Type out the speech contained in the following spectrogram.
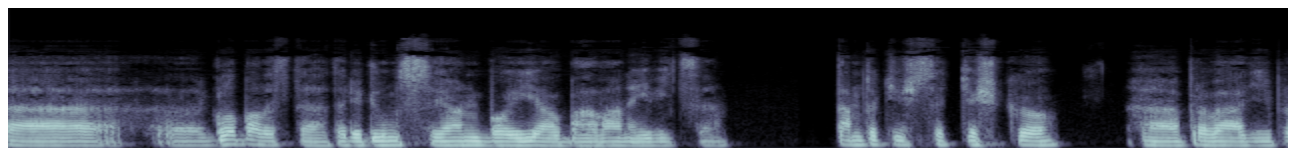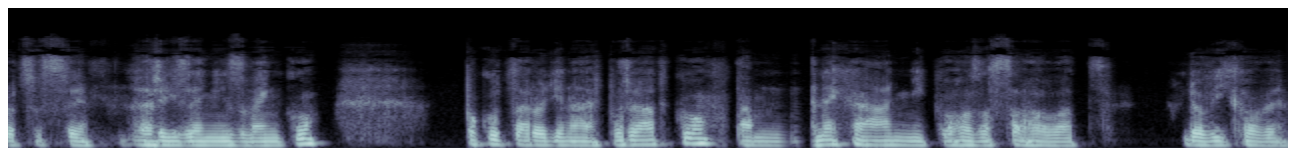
uh, globalisté, tedy Dům Sion, bojí a obává nejvíce. Tam totiž se těžko provádí procesy řízení zvenku. Pokud ta rodina je v pořádku, tam nenechá nikoho zasahovat do výchovy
